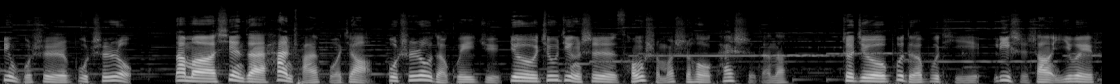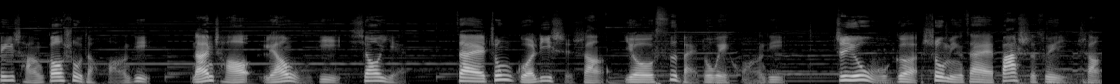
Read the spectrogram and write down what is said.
并不是不吃肉。那么现在汉传佛教不吃肉的规矩又究竟是从什么时候开始的呢？这就不得不提历史上一位非常高寿的皇帝，南朝梁武帝萧衍。在中国历史上有四百多位皇帝，只有五个寿命在八十岁以上。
